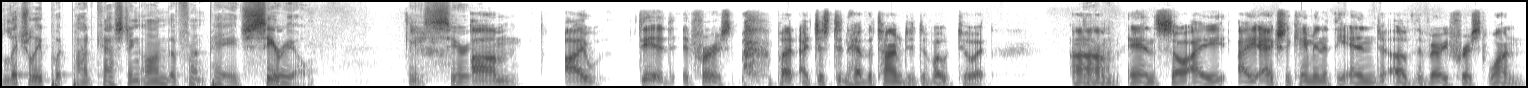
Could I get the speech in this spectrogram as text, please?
literally put podcasting on the front page? Serial. I think it's Serial. Um, I did at first, but I just didn't have the time to devote to it. Um, and so I, I actually came in at the end of the very first one,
